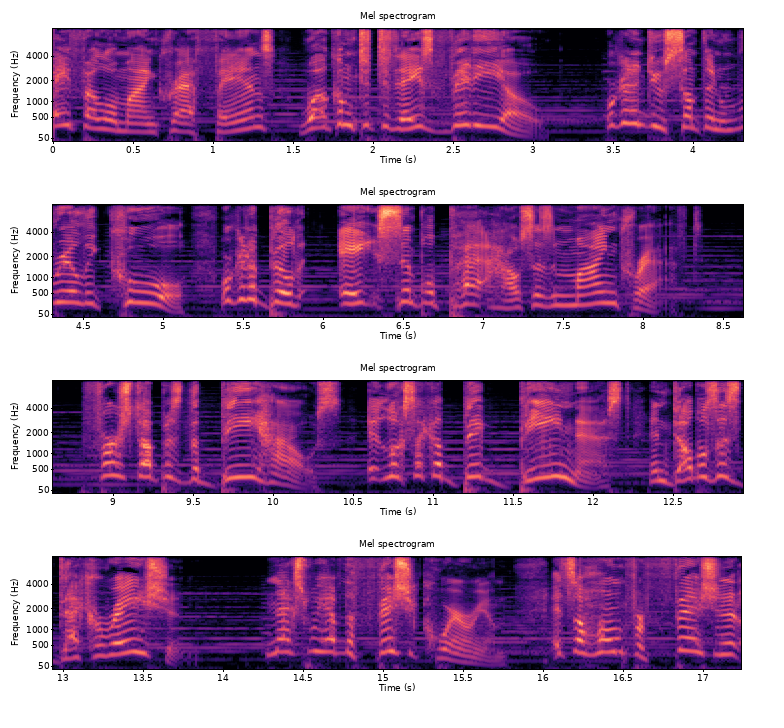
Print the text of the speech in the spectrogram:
Hey fellow Minecraft fans, welcome to today's video. We're gonna do something really cool. We're gonna build eight simple pet houses in Minecraft. First up is the bee house. It looks like a big bee nest and doubles as decoration. Next we have the fish aquarium. It's a home for fish and it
